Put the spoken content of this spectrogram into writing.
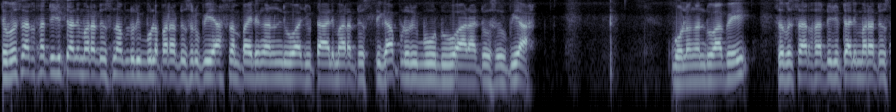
sebesar Rp1.560.800 sampai dengan Rp2.530.200. Golongan 2B sebesar Rp1.560.800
